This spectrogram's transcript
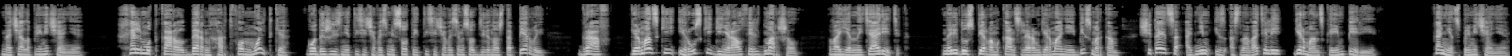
Начало примечания. Хельмут Карл Бернхард фон Мольтке годы жизни 1800-1891, граф, германский и русский генерал-фельдмаршал, военный теоретик. Наряду с первым канцлером Германии Бисмарком считается одним из основателей Германской империи. Конец примечания.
